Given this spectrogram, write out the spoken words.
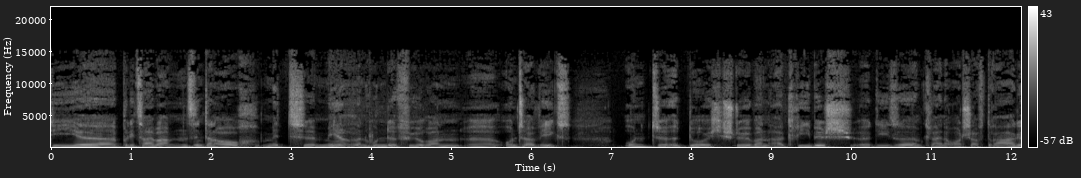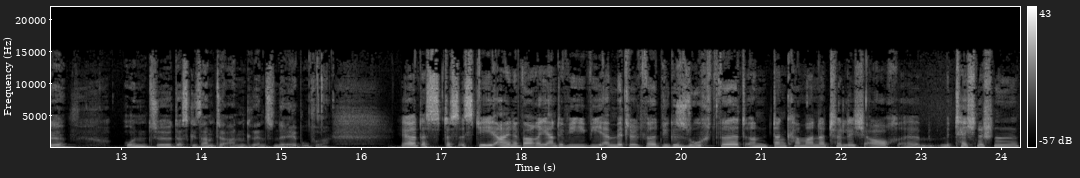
Die äh, Polizeibeamten sind dann auch mit äh, mehreren Hundeführern äh, unterwegs und äh, durchstöbern akribisch äh, diese kleine Ortschaft Drage und äh, das gesamte angrenzende Elbufer. Ja, das, das ist die eine Variante, wie, wie ermittelt wird, wie gesucht wird. Und dann kann man natürlich auch äh, mit technischen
